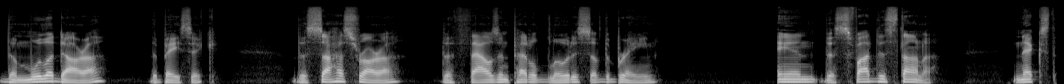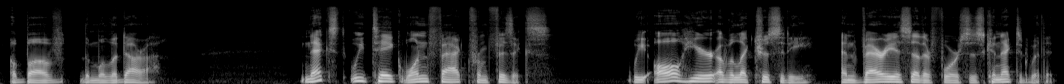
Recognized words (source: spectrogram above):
the Muladhara, the basic, the Sahasrara, the thousand petaled lotus of the brain, and the Svadhisthana, next above the Muladhara. Next, we take one fact from physics. We all hear of electricity and various other forces connected with it.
